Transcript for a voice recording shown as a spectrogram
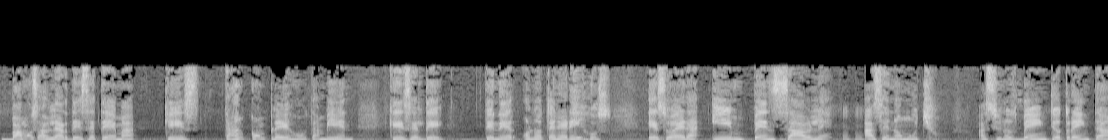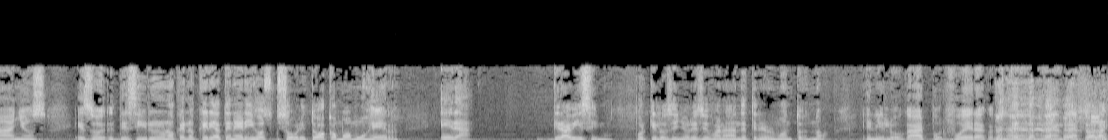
Vamos a hablar de ese tema que es tan complejo también, que es el de tener o no tener hijos. Eso era impensable hace no mucho. Hace unos 20 o 30 años, eso decir uno que no quería tener hijos, sobre todo como mujer, era gravísimo, porque los señores se ufanaban de tener un montón, ¿no? En el hogar, por fuera, con- toda la Y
